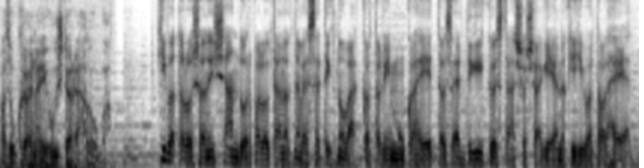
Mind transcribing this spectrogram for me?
az ukrajnai húsdarálóba. Hivatalosan is Sándor Palotának nevezhetik Novák Katalin munkahelyét az eddigi köztársasági elnöki hivatal helyett.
